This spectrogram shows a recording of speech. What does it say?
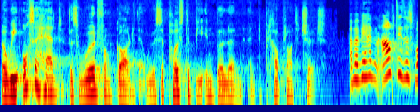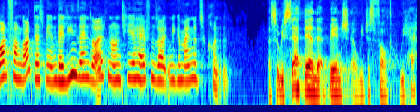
but we also had this word from God that we were supposed to be in Berlin and to help plant a church. Aber wir hatten auch dieses Wort von Gott, dass wir in Berlin sein sollten und hier helfen sollten, die Gemeinde zu gründen. And so we sat there on that bench and we just felt we have,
